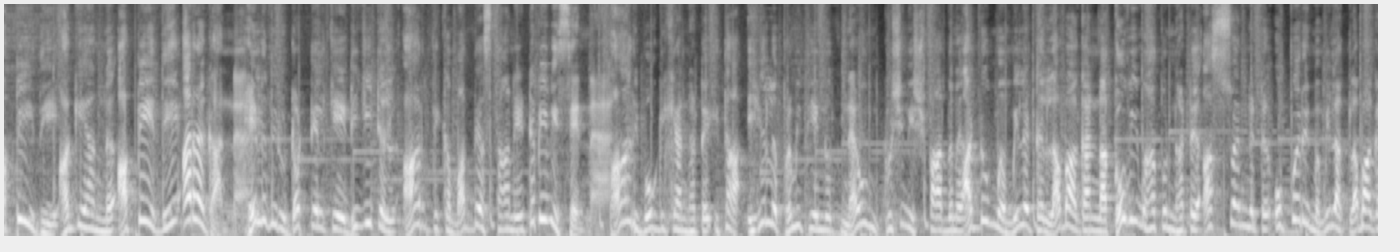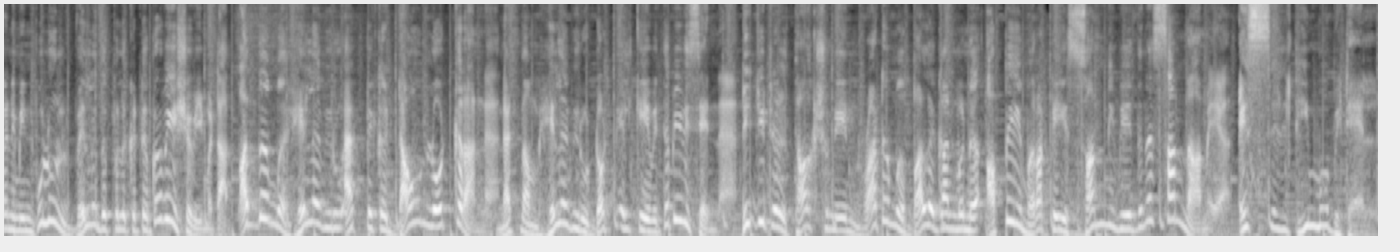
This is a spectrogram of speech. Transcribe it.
අපේ දේ අගයන්න අපේ දේ අරගන්න. හෙළවිරු.ල්ක ඩිජිටල් ආර්ථික මධ්‍යස්ථානයට පිවිසන්න. පාරිභෝගිකයන්හට ඉතා ඉහළ ප්‍රමිතියෙන්නුත් නැවුම් කෘෂි නිෂ්පාදන අඩුම මිලට ලබාගන්න ගොවි මහතුන් හට අස්වන්නට උපරිම මිලක් ලබාගනිමින් පුළුල් වෙළඳපලකට ප්‍රවේශවීමටත් අදම හෙළවිරු ඇප් එක ඩවන්ලෝඩ් කරන්න. නැත්නම් හෙළවිරු.ල්ක වෙත පිවිසන්න. ඩිජිටල් තාක්ෂණයෙන් රටම බලගන්වන අපේම රටේ සංනිවේදන සන්නාමය. SLT මොබිටෙල්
